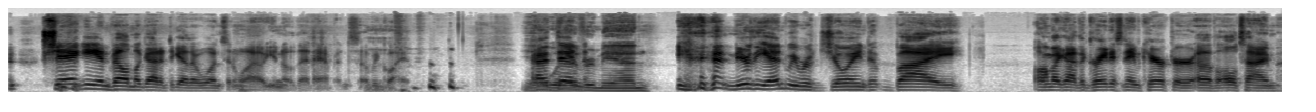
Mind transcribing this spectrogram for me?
Shaggy and Velma got it together once in a while. You know that happens, so be quiet. Yeah, And then- whatever, man. Near the end, we were joined by, oh my god, the greatest named character of all time,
